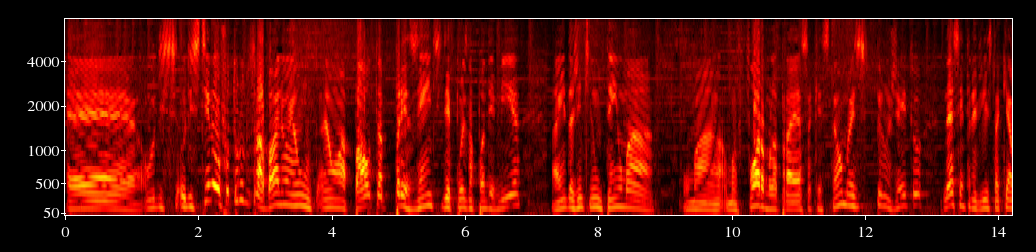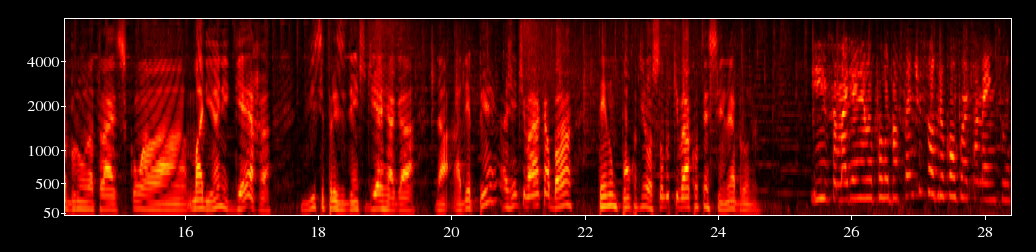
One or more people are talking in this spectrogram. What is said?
É, o, o destino, o futuro do trabalho é, um, é uma pauta presente depois da pandemia. Ainda a gente não tem uma, uma, uma fórmula para essa questão, mas pelo jeito, nessa entrevista que a Bruna traz com a Mariane Guerra, vice-presidente de RH da ADP, a gente vai acabar tendo um pouco de noção do que vai acontecer, né, Bruna? Isso, a Mariane ela falou bastante sobre o comportamento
